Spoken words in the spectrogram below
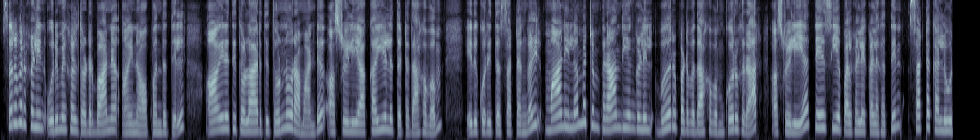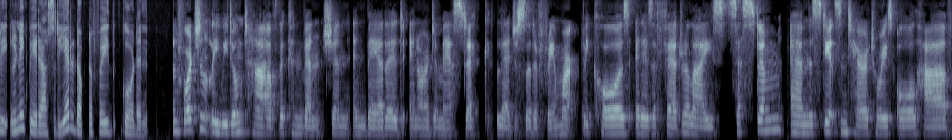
சிறுவர்களின் உரிமைகள் தொடர்பான ஐநா ஒப்பந்தத்தில் ஆயிரத்தி தொள்ளாயிரத்தி தொன்னூறாம் ஆண்டு ஆஸ்திரேலியா கையெழுத்திட்டதாகவும் இது குறித்த சட்டங்கள் மாநில மற்றும் பிராந்தியங்களில் வேறுபடுவதாகவும் கூறுகிறார் ஆஸ்திரேலிய தேசிய பல்கலைக்கழகத்தின் சட்டக்கல்லூரி இணை பேராசிரியர் doctor Faith Gordon. Unfortunately, we don't have the convention embedded in our domestic legislative framework because it is a federalised system. And the states and territories all have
